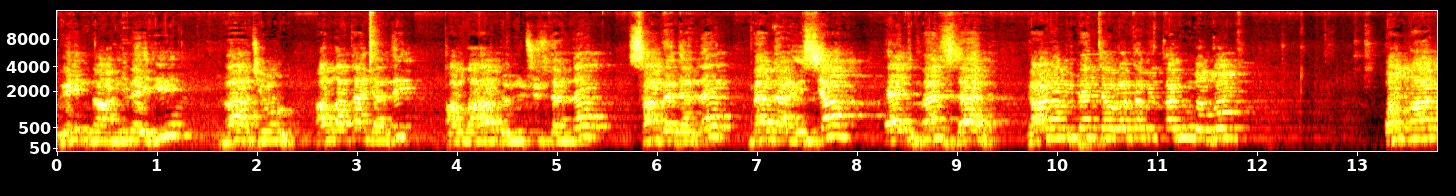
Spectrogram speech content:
ve inna ileyhi raciun. Allah'tan geldik. Allah'a dönüşüz derler. Sabrederler. Mevla isyan etmezler. Ya Rabbi ben Tevrat'ta bir kavim buldum. Onlar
